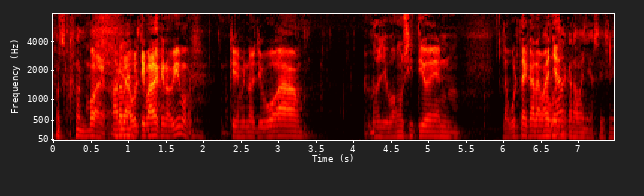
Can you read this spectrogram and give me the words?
Bueno, Ahora la ven- última vez que nos vimos, que nos llevó a nos llevó a un sitio en la huerta de Carabaña, De Carabaña, sí, sí.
